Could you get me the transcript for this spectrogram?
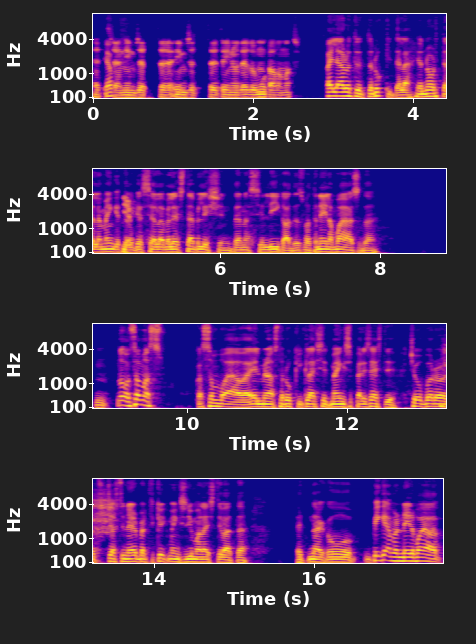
et Jah. see on ilmselt, ilmselt teinud elu mugavamaks. välja arvatud rukkidele ja noortele mängijatele, Jah. kes ei ole veel establish inud ennast siin liigades, vaata neil on vaja seda. no samas, kas on vaja või, eelmine aasta rookie klassid mängisid päris hästi, Joe Burrow, Justin Herbert, kõik mängisid jumala hästi, vaata. et nagu pigem on neil vaja,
